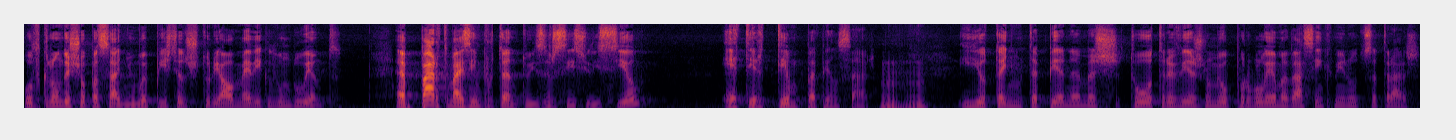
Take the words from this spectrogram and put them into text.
ou de que não deixou passar nenhuma pista do historial médico de um doente. A parte mais importante do exercício, disse ele, é ter tempo para pensar. E eu tenho muita pena, mas estou outra vez no meu problema de há cinco minutos atrás.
